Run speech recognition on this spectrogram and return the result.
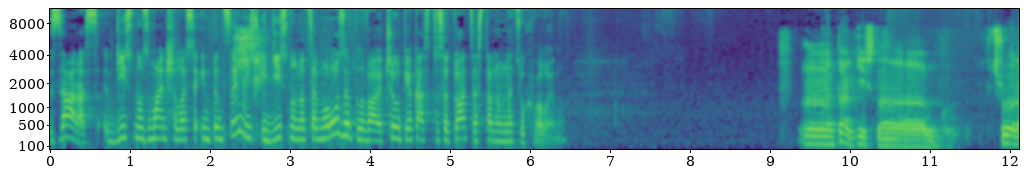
зараз дійсно зменшилася інтенсивність і дійсно на це морози впливають. Чи от яка ситуація станом на цю хвилину? Так, дійсно. е, Вчора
